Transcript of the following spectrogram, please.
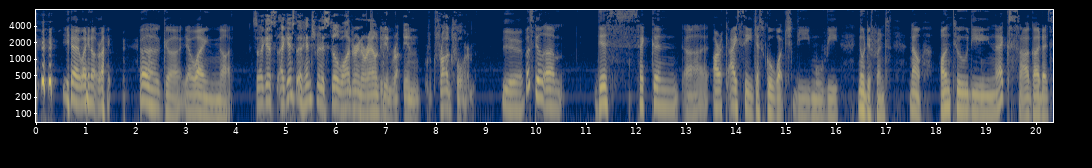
yeah, why not, right? Oh god, yeah, why not? So I guess, I guess that henchman is still wandering around in, in frog form. Yeah, but still, um, this second uh arc, I say just go watch the movie. No difference. Now, on to the next saga that's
